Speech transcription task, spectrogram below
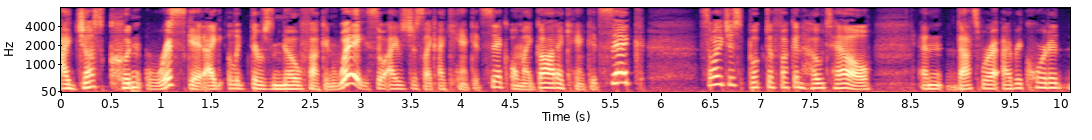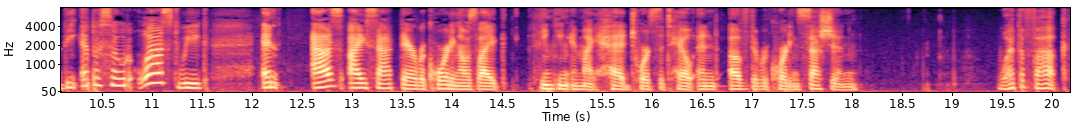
I just couldn't risk it. I like there's no fucking way. So I was just like I can't get sick. Oh my god, I can't get sick. So I just booked a fucking hotel and that's where I recorded the episode last week. And as I sat there recording, I was like thinking in my head towards the tail end of the recording session, what the fuck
